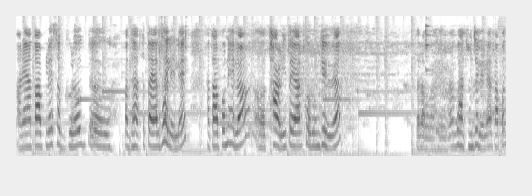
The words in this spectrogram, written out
आणि आता आपले सगळं पदार्थ तयार झालेले आहेत. आता आपण ह्याला थाळी तयार करून घेऊया. तर रवा हे भाजून झालेला आहेत. आपण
